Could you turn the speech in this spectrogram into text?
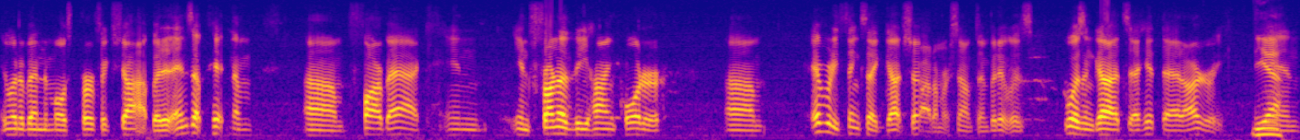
It would have been the most perfect shot, but it ends up hitting him um, far back in in front of the hind quarter. Um, everybody thinks I gut shot him or something, but it was it wasn't guts. I hit that artery. Yeah. And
